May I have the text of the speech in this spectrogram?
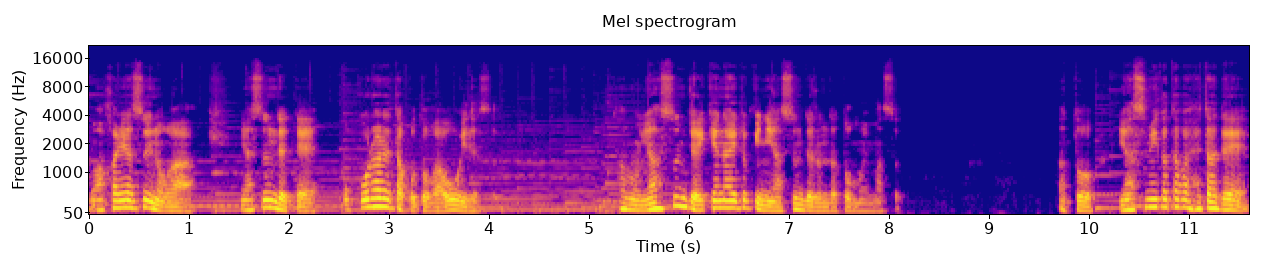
わかりやすいのが、休んでて怒られたことが多いです。多分休んじゃいけない時に休んでるんだと思います。あと、休み方が下手で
